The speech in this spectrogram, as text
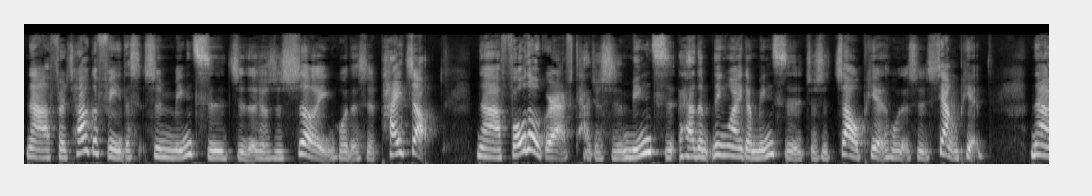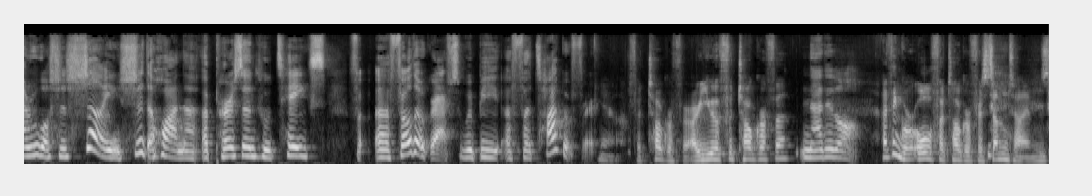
那 photography 的是名词，指的就是摄影或者是拍照。那 photograph 它就是名词，它的另外一个名词就是照片或者是相片。 那如果是摄影师的话呢，a person who takes uh, photographs would be a photographer. Yeah, photographer. Are you a photographer? Not at all. I think we're all photographers sometimes.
